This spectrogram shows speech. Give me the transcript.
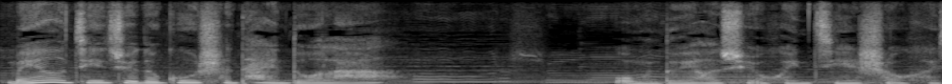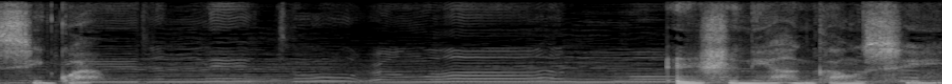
没有结局的故事太多啦，我们都要学会接受和习惯。认识你很高兴。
